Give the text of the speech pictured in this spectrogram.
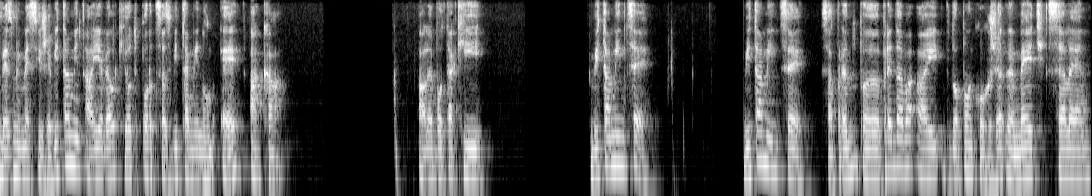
vezmime si, že vitamín A je veľký odporca s vitamínom E a K. Alebo taký Vitamín C. Vitamín C sa predáva aj v doplnkoch meď, selén,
